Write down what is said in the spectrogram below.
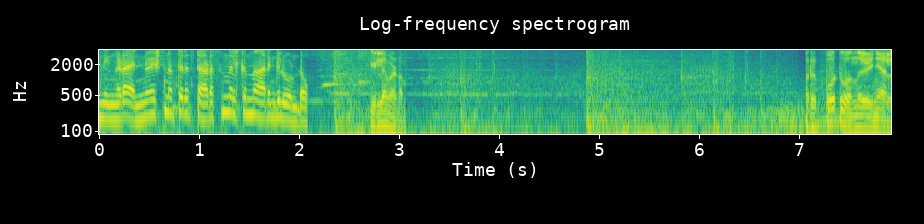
നിങ്ങളുടെ അന്വേഷണത്തിന് തടസ്സം നിൽക്കുന്ന ആരെങ്കിലും ഉണ്ടോ? ഇല്ല മാഡം. റിപ്പോർട്ട് വന്നു കഴിഞ്ഞാൽ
